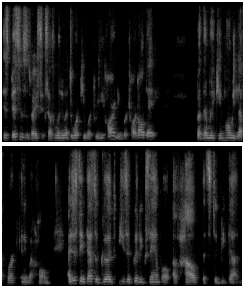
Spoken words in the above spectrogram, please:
His business is very successful. When he went to work, he worked really hard. He worked hard all day. But then when he came home, he left work and he went home. I just think that's a good, he's a good example of how it's to be done.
